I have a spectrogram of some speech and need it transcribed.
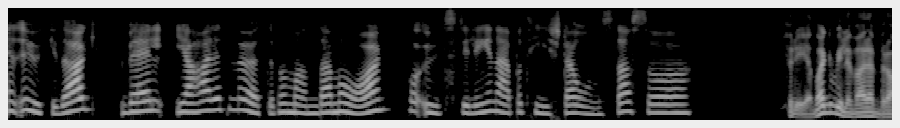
En ukedag? Vel, jeg har et møte på mandag morgen, og utstillingen er på tirsdag og onsdag, så… Fredag ville være bra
